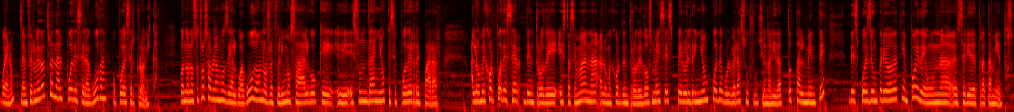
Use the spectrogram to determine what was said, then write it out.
Bueno, la enfermedad renal puede ser aguda o puede ser crónica. Cuando nosotros hablamos de algo agudo, nos referimos a algo que eh, es un daño que se puede reparar. A lo mejor puede ser dentro de esta semana, a lo mejor dentro de dos meses, pero el riñón puede volver a su funcionalidad totalmente después de un periodo de tiempo y de una eh, serie de tratamientos.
